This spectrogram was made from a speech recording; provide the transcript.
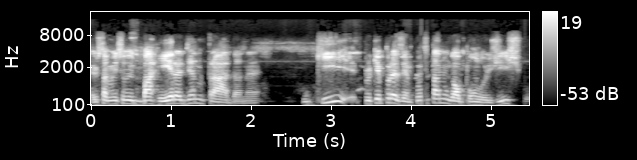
é justamente sobre barreira de entrada, né? O que, porque, por exemplo, quando você está num galpão logístico,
